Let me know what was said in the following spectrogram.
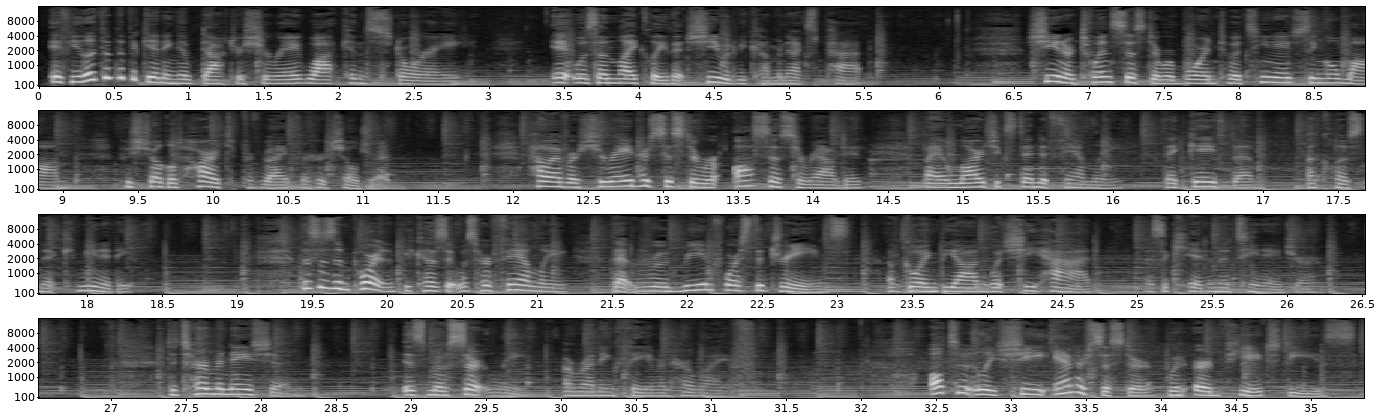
If you looked at the beginning of Dr. Sherrá Watkins' story, it was unlikely that she would become an expat. She and her twin sister were born to a teenage single mom who struggled hard to provide for her children. However, Sherrá and her sister were also surrounded by a large extended family that gave them a close knit community. This is important because it was her family that would reinforce the dreams of going beyond what she had as a kid and a teenager. Determination is most certainly a running theme in her life. Ultimately, she and her sister would earn PhDs.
